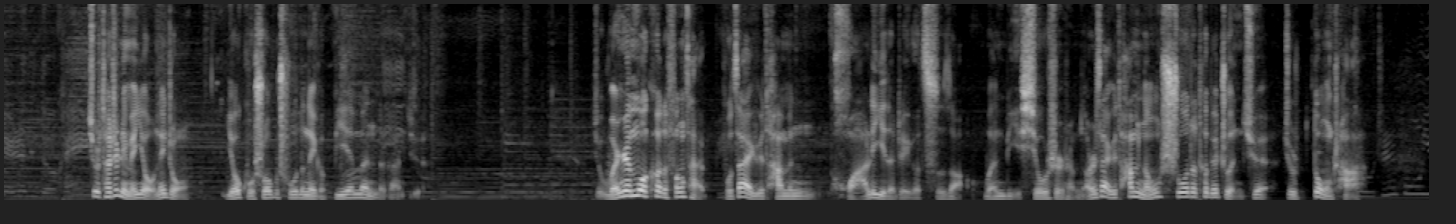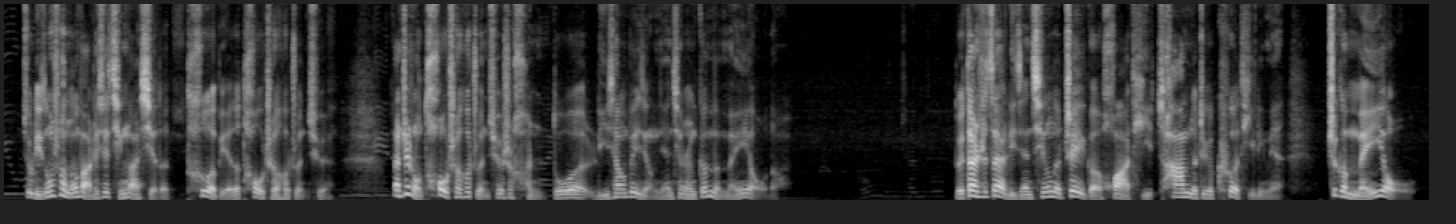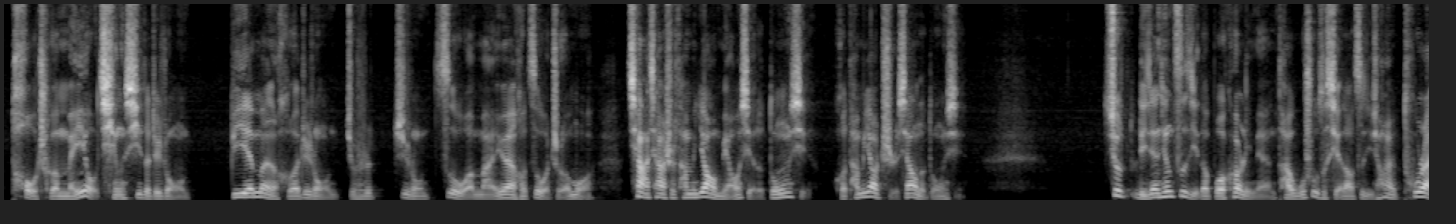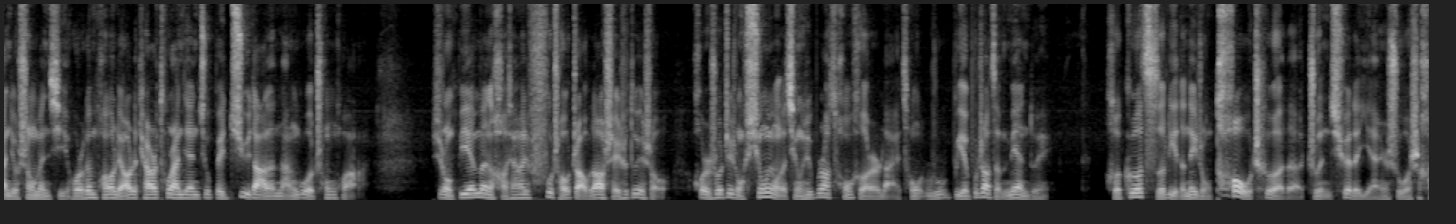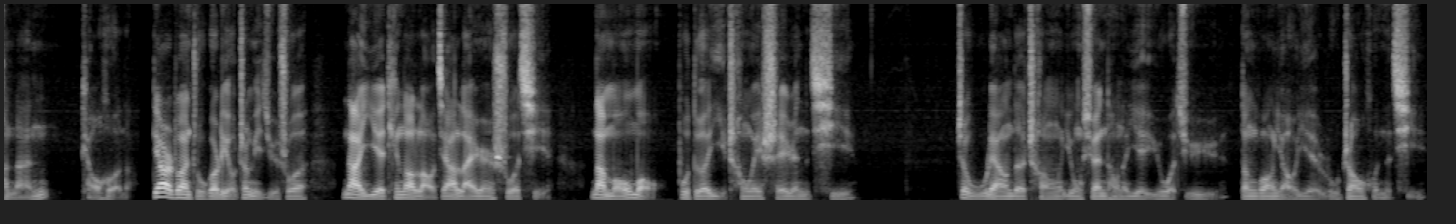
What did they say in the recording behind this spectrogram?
就是它这里面有那种有苦说不出的那个憋闷的感觉。就文人墨客的风采不在于他们华丽的这个词藻、文笔修饰什么的，而在于他们能说的特别准确，就是洞察。就李宗盛能把这些情感写得特别的透彻和准确，但这种透彻和准确是很多离乡背景的年轻人根本没有的。对，但是在李建清的这个话题，他们的这个课题里面，这个没有。透彻没有清晰的这种憋闷和这种就是这种自我埋怨和自我折磨，恰恰是他们要描写的东西和他们要指向的东西。就李建清自己的博客里面，他无数次写到自己，好像突然就生闷气，或者跟朋友聊着天，突然间就被巨大的难过冲垮，这种憋闷好像复仇找不到谁是对手，或者说这种汹涌的情绪不知道从何而来，从如也不知道怎么面对，和歌词里的那种透彻的准确的言说是很难调和的。第二段主歌里有这么一句说：“那一夜听到老家来人说起，那某某不得已成为谁人的妻。这无良的城用喧腾的夜与我举语，灯光摇曳如招魂的旗。”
